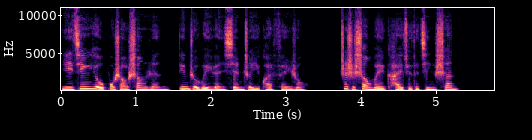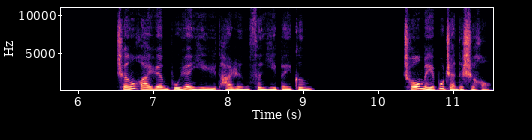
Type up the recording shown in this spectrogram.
已经有不少商人盯着维远县这一块肥肉，这是尚未开掘的金山。陈华渊不愿意与他人分一杯羹，愁眉不展的时候。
